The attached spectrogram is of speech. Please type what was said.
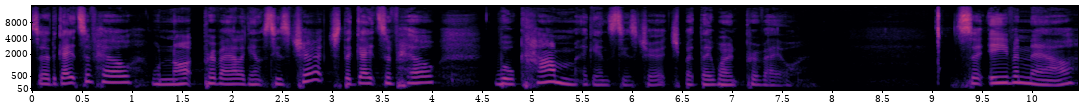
So the gates of hell will not prevail against his church. The gates of hell will come against his church, but they won't prevail. So even now,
